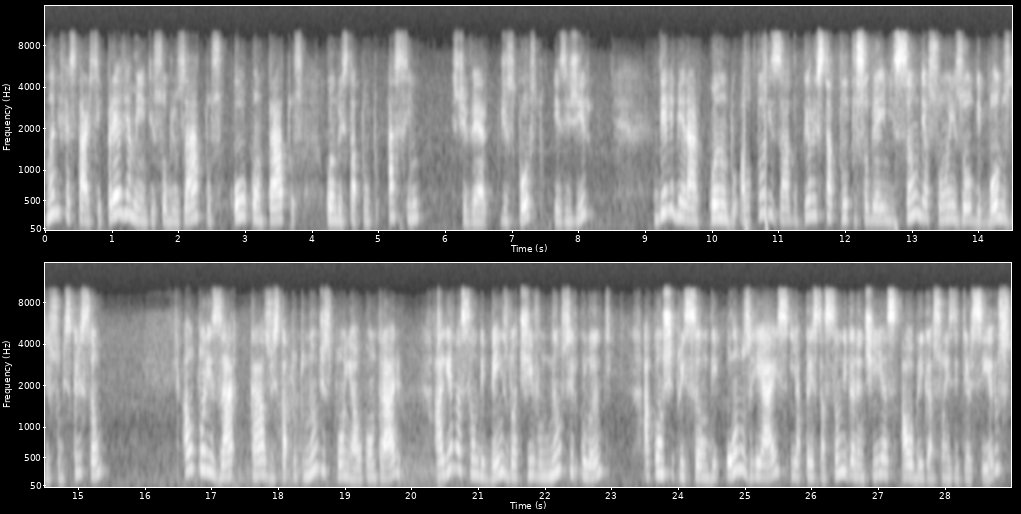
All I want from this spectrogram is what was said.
manifestar-se previamente sobre os atos ou contratos quando o estatuto assim estiver disposto, exigir, deliberar quando autorizado pelo estatuto sobre a emissão de ações ou de bônus de subscrição autorizar, caso o estatuto não disponha ao contrário, alienação de bens do ativo não circulante, a constituição de ônus reais e a prestação de garantias a obrigações de terceiros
